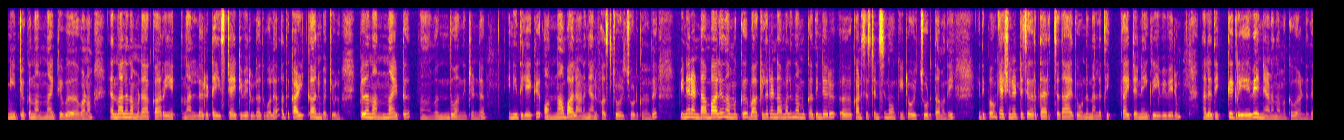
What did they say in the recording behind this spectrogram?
മീറ്റൊക്കെ നന്നായിട്ട് വേവണം. എന്നാലേ നമ്മുടെ ആ കറി നല്ലൊരു ടേസ്റ്റ് ആയിട്ട് വരുള്ളൂ. അതുപോലെ അത് കഴിക്കാനും പറ്റുമല്ലോ ഇപ്പോൾ ഇത് നന്നായിട്ട് വെന്ത് വന്നിട്ടുണ്ട്. ഇനി ഇതിലേക്ക് ഒന്നാം പാലാണ് ഞാൻ ഫസ്റ്റ് ഒഴിച്ചു കൊടുക്കുന്നത്. പിന്നെ രണ്ടാം പാൽ നമുക്ക് ബാക്കിയുള്ള രണ്ടാം പാൽ നമുക്ക് അതിന്റെ ഒരു കൺസിസ്റ്റൻസി നോക്കിയിട്ട് ഒഴിച്ചു കൊടുത്താൽ മതി. ഇതിപ്പോൾ കാഷ്യനട്ട് ചേർത്ത് അരച്ചതായതുകൊണ്ട് നല്ല തിക്കായിട്ട് തന്നെ ഈ ഗ്രേവി വരും. നല്ല തിക്ക് ഗ്രേവി തന്നെയാണ് നമുക്ക് വേണ്ടത്.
